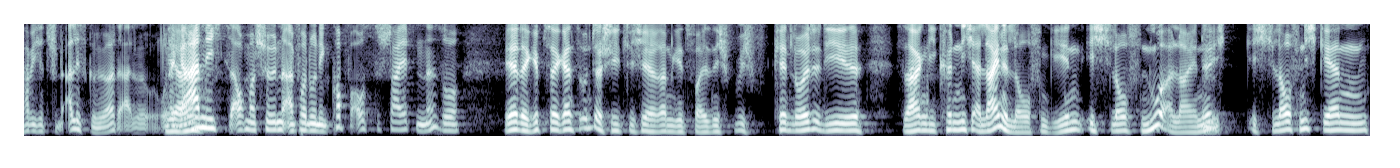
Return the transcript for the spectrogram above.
habe ich jetzt schon alles gehört? Also, oder ja. gar nichts, auch mal schön einfach nur den Kopf auszuschalten, ne? So. Ja, da gibt es ja ganz unterschiedliche Herangehensweisen. Ich, ich kenne Leute, die sagen, die können nicht alleine laufen gehen. Ich laufe nur alleine. Mhm. Ich, ich laufe nicht gern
